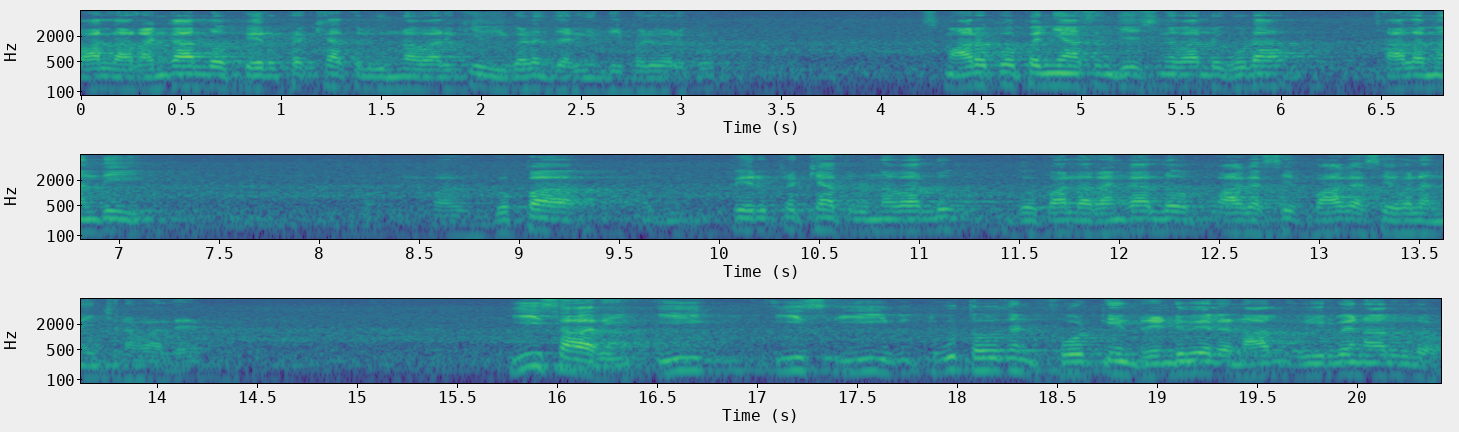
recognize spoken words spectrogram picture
వాళ్ళ- రంగాల్లో పేరు ప్రఖ్యాతులు ఉన్న వారికి ఇవ్వడం జరిగింది ఇప్పటి వరకు. స్మారకోపన్యాసం చేసిన వాళ్ళు కూడా చాలామంది గొప్ప పేరు ప్రఖ్యాతులు ఉన్నవాళ్ళు వాళ్ళ రంగాల్లో బాగా సే బాగా సేవలు అందించిన వాళ్ళే. ఈసారి ఈ ఈ ఈ టూ థౌజండ్ ఫోర్టీన్ రెండు వేల నాలుగు ఇరవై నాలుగులో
